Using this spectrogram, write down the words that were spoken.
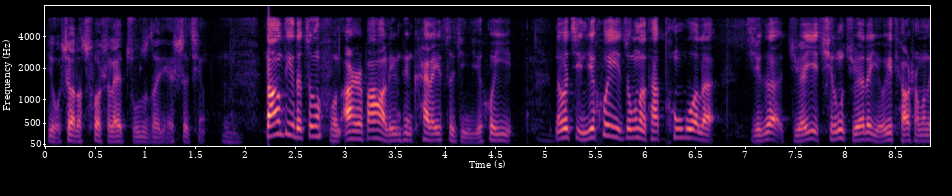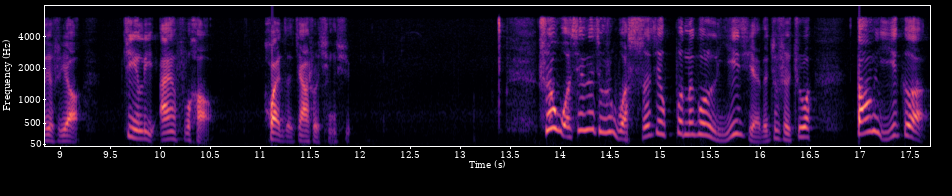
有效的措施来阻止这件事情。嗯，当地的政府二十八号凌晨开了一次紧急会议，那么紧急会议中呢，他通过了几个决议，其中决的有一条什么呢？就是要尽力安抚好患者家属情绪。所以，我现在就是我实际不能够理解的，就是就说，当一个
